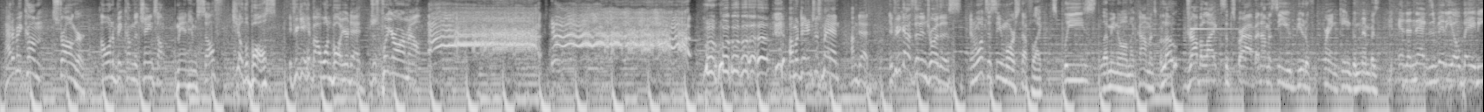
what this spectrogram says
How to become stronger? I want to become the chainsaw man himself. Kill the balls. If you get hit by one ball, you're dead. Just put your arm out. Ah! I'm a dangerous man. I'm dead. If you guys did enjoy this and want to see more stuff like this, please let me know in the comments below. Drop a like, subscribe, and I'm gonna see you beautiful Crane Kingdom members in the next video, baby.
